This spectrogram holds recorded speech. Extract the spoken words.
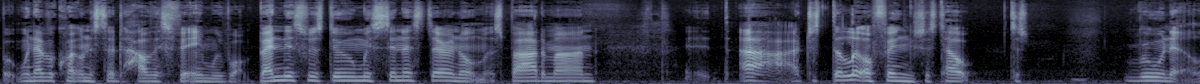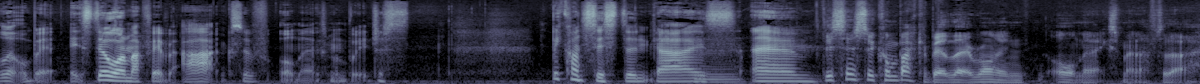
but we never quite understood how this fit in with what Bendis was doing with Sinister and Ultimate Spider-Man. It- ah, just the little things just help just ruin it a little bit. It's still one of my favorite arcs of Ultimate X Men, but it just be consistent, guys. Um, seems to come back a bit later on in Ultimate X Men after that?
